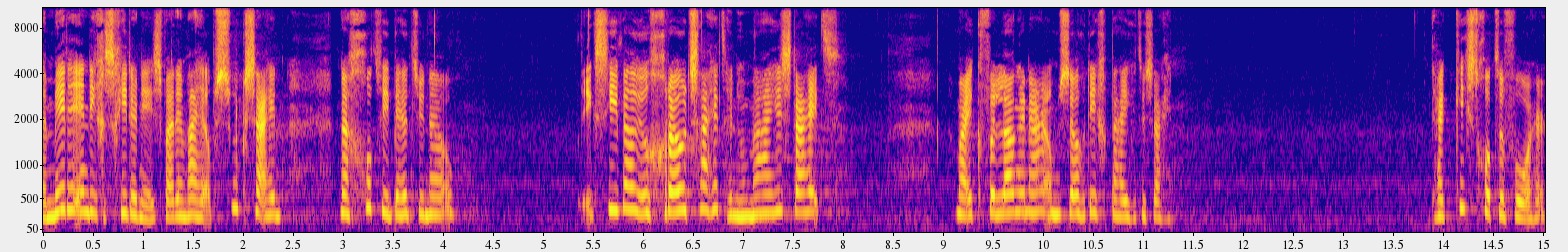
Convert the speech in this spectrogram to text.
En midden in die geschiedenis waarin wij op zoek zijn naar God, wie bent u nou? Ik zie wel uw grootheid en uw majesteit, maar ik verlang ernaar om zo dicht bij u te zijn. Daar kiest God ervoor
